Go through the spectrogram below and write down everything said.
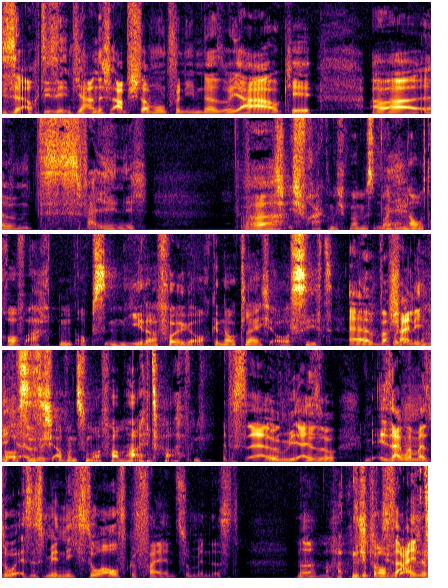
diese, auch diese indianische Abstammung von ihm da so, ja, okay, aber ähm, das ist, weiß ich nicht. Ich, ich frage mich, man müsste mal genau drauf achten, ob es in jeder Folge auch genau gleich aussieht. Äh, wahrscheinlich Oder nicht. Ob sie also, sich ab und zu mal vermalt haben. das ist irgendwie, also, äh, sagen wir mal so, es ist mir nicht so aufgefallen zumindest. Ne? Man hat Es nicht gibt doch drauf diese eine,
